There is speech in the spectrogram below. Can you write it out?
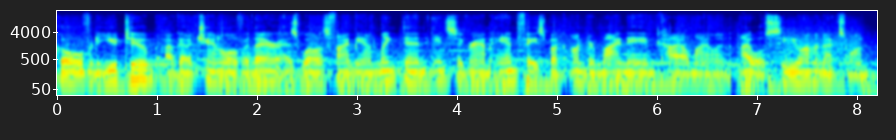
go over to YouTube. I've got a channel over there, as well as find me on LinkedIn, Instagram, and Facebook under my name, Kyle Mylan. I will see you on the next one.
